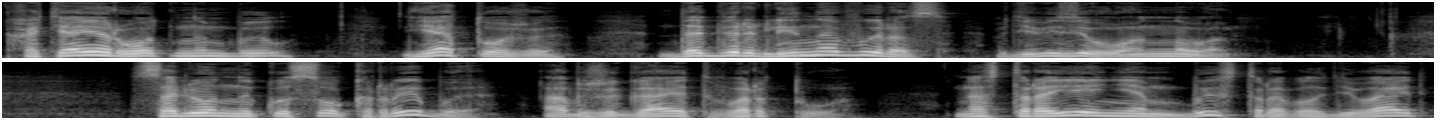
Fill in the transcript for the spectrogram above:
Хотя и ротным был. Я тоже. До Берлина вырос, в дивизионного. Соленый кусок рыбы обжигает во рту. Настроением быстро овладевает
